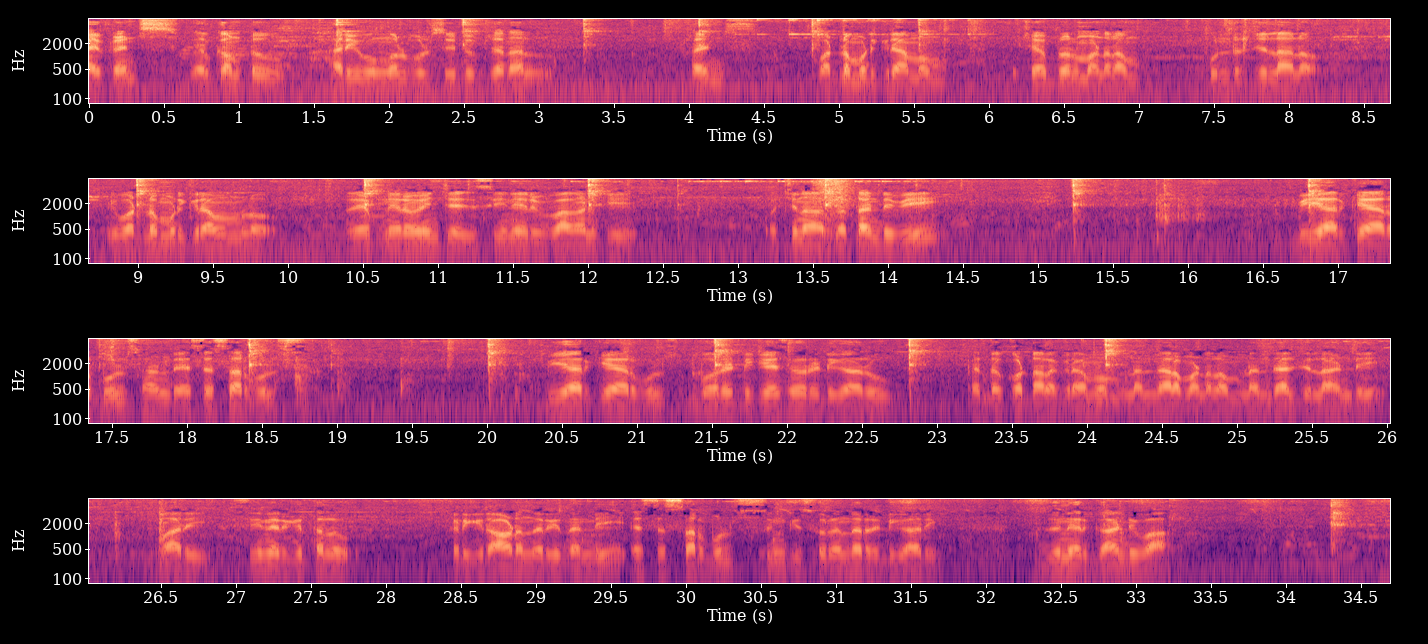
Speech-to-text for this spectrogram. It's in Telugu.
Hi friends welcome to Hari Ongole bulls YouTube channel friends Vadlamudi గ్రామం చేబ్రోల్ మండలం గుంటూరు జిల్లాలో ఈ వడ్లముడి గ్రామంలో రేపు నిర్వహించే సీనియర్ విభాగానికి వచ్చిన గతండివి BRKR bulls and SSR bulls BRKR bulls Boreddy Kesavareddy గారు పెద్ద గ్రామం నంద్యాల మండలం నంద్యాల జిల్లా అండి. వారి సీనియర్ గీతలు ఇక్కడికి రావడం జరిగిందండి. ఎస్ఎస్ఆర్ బుల్స్ సింగి సురేందర్ రెడ్డి గారి జూనియర్ గాండివా.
